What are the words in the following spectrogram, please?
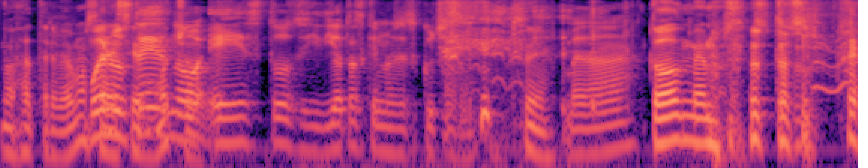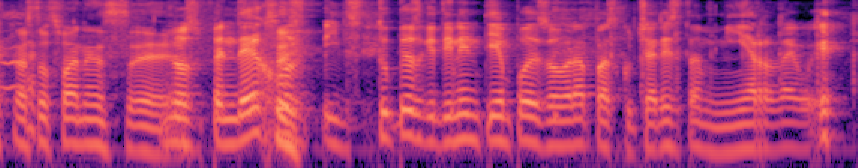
nos atrevemos bueno, a decir ustedes mucho, no, estos idiotas que nos escuchan, Sí. ¿verdad? Todos menos nuestros, nuestros fans. eh, Los pendejos y estúpidos que tienen tiempo de sobra para escuchar esta mierda, güey.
